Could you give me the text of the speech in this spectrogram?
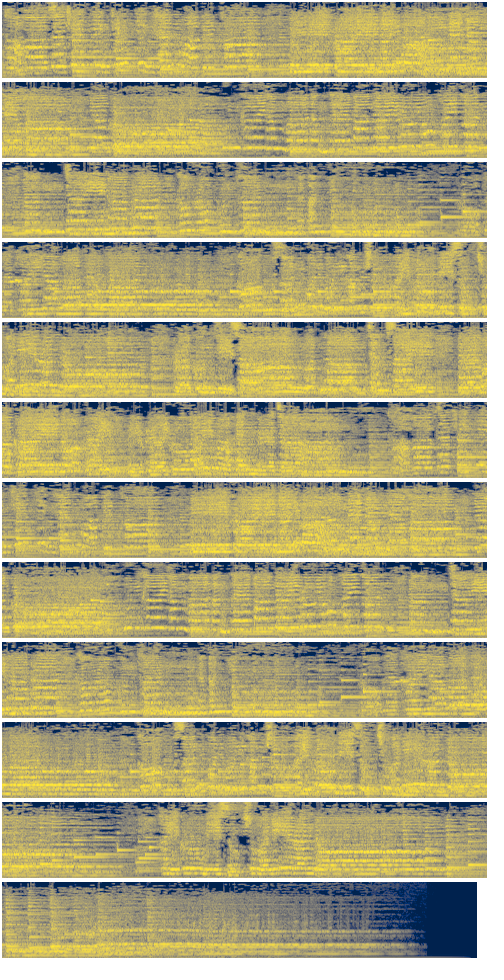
ถ้าหากจะคิดยิ่งคิดยิ่งเห็นว่าผิดทางมีใครไหนบ้าง และภัยอยามาแผ่วพรานขอกุศลผลบุญคำชูให้ให้ครูมีสุขชั่วนิรันดร์พระคุณที่สามงดงามแจ่มใสแต่ว่าใครเนาะใครเปรียบเลยครูไว้ว่าเป็นเรือจางถ้าหากจะ ให้ครูมีสุขชั่วนิรันดร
